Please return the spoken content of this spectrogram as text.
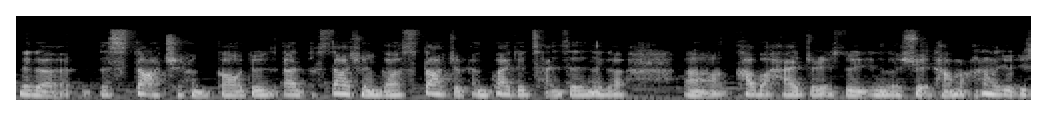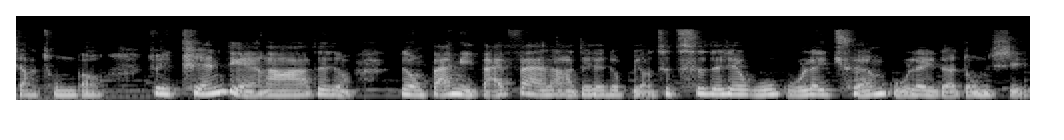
那个 starch 很高，就是呃 starch 很高，starch 很快就产生那个呃 carbohydrate，所以那个血糖马上。就一下冲高，所以甜点啊，这种这种白米白饭啊，这些都不要吃，吃这些五谷类、全谷类的东西，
